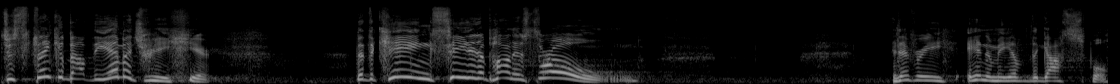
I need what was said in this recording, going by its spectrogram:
Just think about the imagery here that the king seated upon his throne and every enemy of the gospel,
